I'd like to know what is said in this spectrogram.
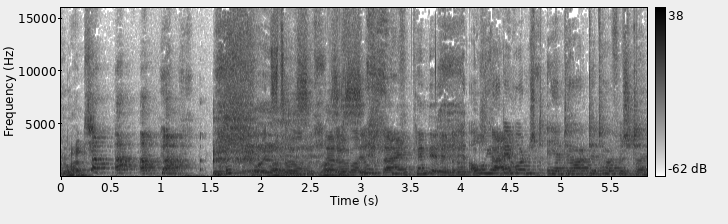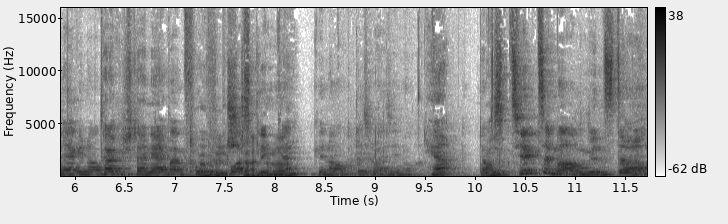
Quatsch. Was ist, was der ist rote Stein. Kennt ihr den roten Oh ja, Stein? der, Roten- ja, der, der Teufelstein, ja genau. Teufelstein, Der ja. beim Vogel Teufelstein, Porstling, oder? ne? Genau, das weiß ich noch. Ja. Darum Was? zirkt's immer am Münster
